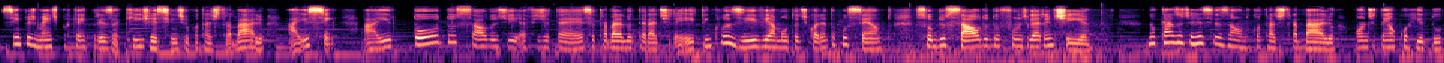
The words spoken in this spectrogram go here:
simplesmente porque a empresa quis rescindir o contrato de trabalho, aí sim, aí todo o saldo de FGTS o trabalhador terá direito, inclusive a multa de 40% sobre o saldo do fundo de garantia. No caso de rescisão do contrato de trabalho, onde tenha ocorrido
